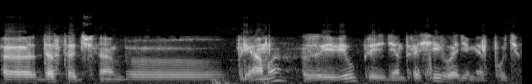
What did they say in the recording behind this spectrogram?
э, достаточно э, прямо заявил президент России Владимир Путин.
